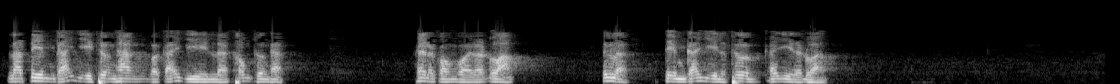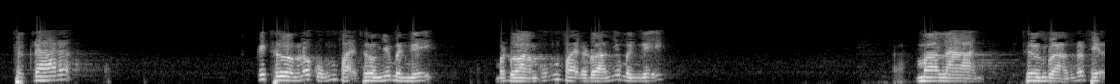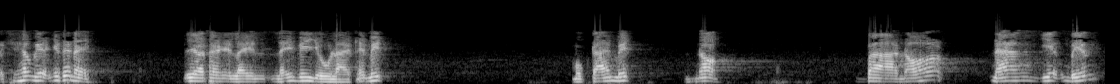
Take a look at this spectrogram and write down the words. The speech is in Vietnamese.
là tìm cái gì thường hằng và cái gì là không thường hằng. Hay là còn gọi là đoạn. Tức là tìm cái gì là thường, cái gì là đoạn. Thực ra đó, cái thường nó cũng phải thường như mình nghĩ, mà đoàn cũng phải là đoàn như mình nghĩ mà là thường đoạn nó theo nghĩa như thế này. Bây giờ thầy lấy lấy ví dụ là trái mít. Một trái mít non. Và nó đang diễn biến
